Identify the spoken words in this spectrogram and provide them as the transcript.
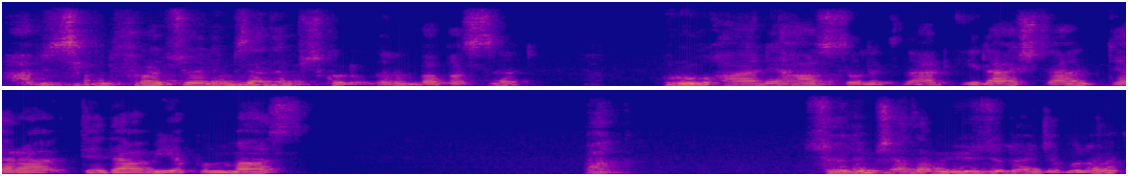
Abi Sigmund Freud söylemiş zaten psikologların babası. Ruhani hastalıklar ilaçtan tedavi yapılmaz. Bak söylemiş adam 100 yıl önce bunu.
